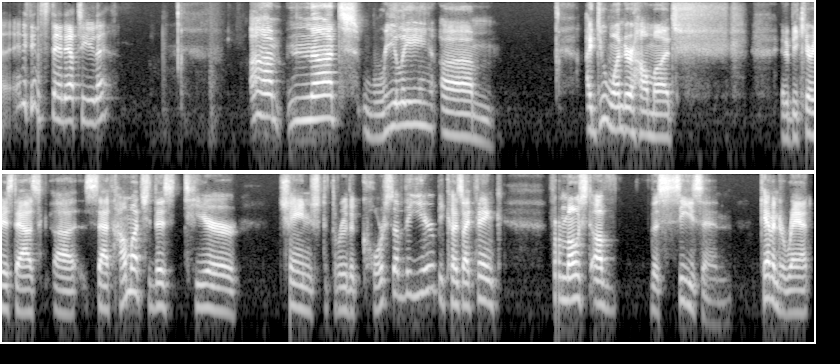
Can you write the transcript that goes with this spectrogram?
Uh, anything stand out to you there? Um, not really. Um, I do wonder how much it'd be curious to ask uh, Seth how much this tier changed through the course of the year because I think for most of the season, Kevin Durant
